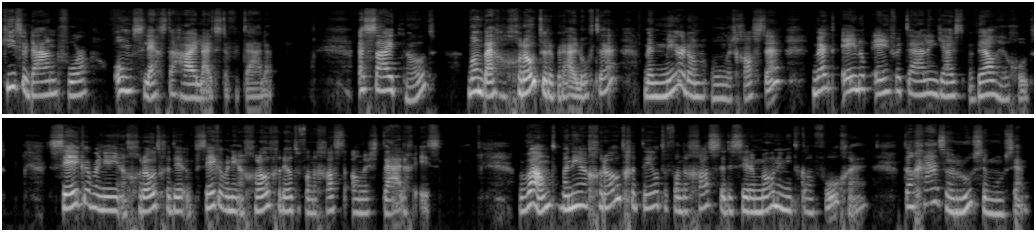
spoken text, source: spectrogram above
kies er daarom voor om slechts de highlights te vertalen. A side note, want bij grotere bruiloften met meer dan 100 gasten werkt één op één vertaling juist wel heel goed. Zeker wanneer, je een groot gedeelte, zeker wanneer een groot gedeelte van de gasten anderstalig is. Want wanneer een groot gedeelte van de gasten de ceremonie niet kan volgen, dan gaan ze roezemoesen.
